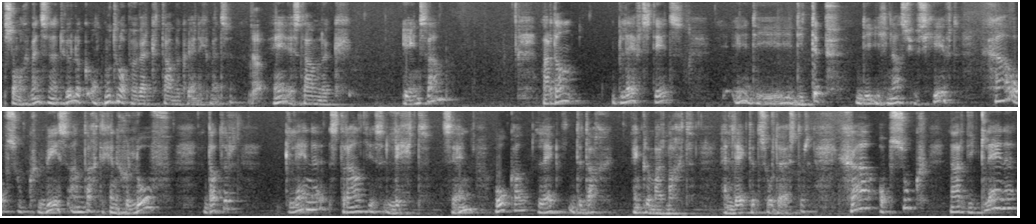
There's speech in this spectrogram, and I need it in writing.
Sommige mensen natuurlijk ontmoeten op hun werk tamelijk weinig mensen. Ja. Hij is tamelijk eenzaam. Maar dan blijft steeds die, die tip die Ignatius geeft, Ga op zoek, wees aandachtig en geloof dat er kleine straaltjes licht zijn, ook al lijkt de dag enkel maar nacht en lijkt het zo duister. Ga op zoek naar die kleine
